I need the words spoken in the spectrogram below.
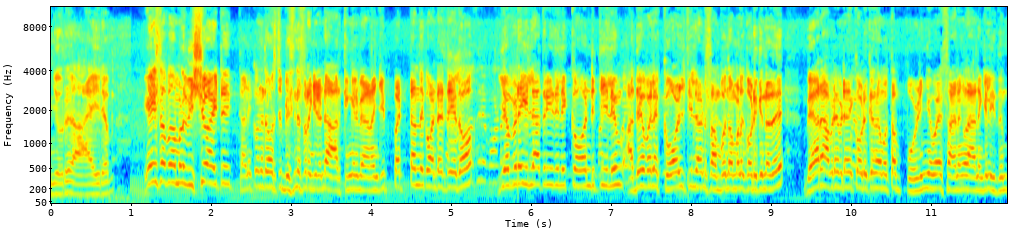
അഞ്ഞൂറ് ആയിരം. ഏസ് അപ്പോൾ നമ്മൾ വിഷുവായിട്ട് കണിക്കൊന്നിട്ട് കുറച്ച് ബിസിനസ് ഇറങ്ങിയിട്ടുണ്ട്. ആർക്കെങ്കിലും വേണമെങ്കിൽ പെട്ടെന്ന് കോൺടാക്ട് ചെയ്തോ. എവിടെ ഇല്ലാത്ത രീതിയിൽ ക്വാണ്ടിറ്റിയിലും അതേപോലെ ക്വാളിറ്റിയിലാണ് സംഭവം നമ്മൾ കൊടുക്കുന്നത്. വേറെ അവിടെ ഇവിടെ കൊടുക്കുന്നത് മൊത്തം പൊഴിഞ്ഞു പോയ സാധനങ്ങളാണെങ്കിൽ ഇതും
